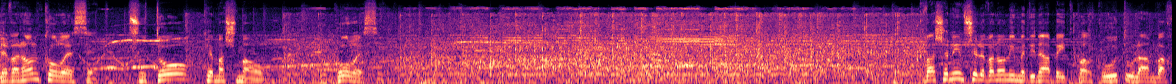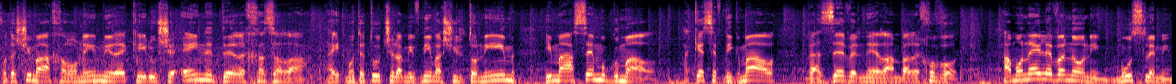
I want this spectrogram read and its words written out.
לבנון קורסת, פשוטו כמשמעו. קורסת. כבר שנים שלבנון היא מדינה בהתפרקות, אולם בחודשים האחרונים נראה כאילו שאין דרך חזרה. ההתמוטטות של המבנים השלטוניים היא מעשה מוגמר. הכסף נגמר והזבל נערם ברחובות. המוני לבנונים, מוסלמים,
